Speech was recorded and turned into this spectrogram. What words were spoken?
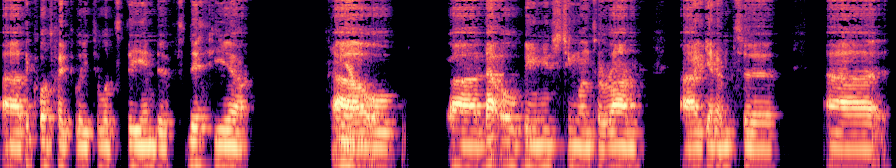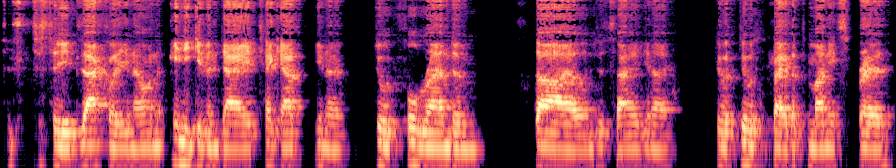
uh, the hopefully towards the end of this year, uh, or that will be an interesting one to run. get them to uh, to, to see exactly, you know, on any given day, take out, you know, do a full random style and just say, you know, do a do a straight the money spread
